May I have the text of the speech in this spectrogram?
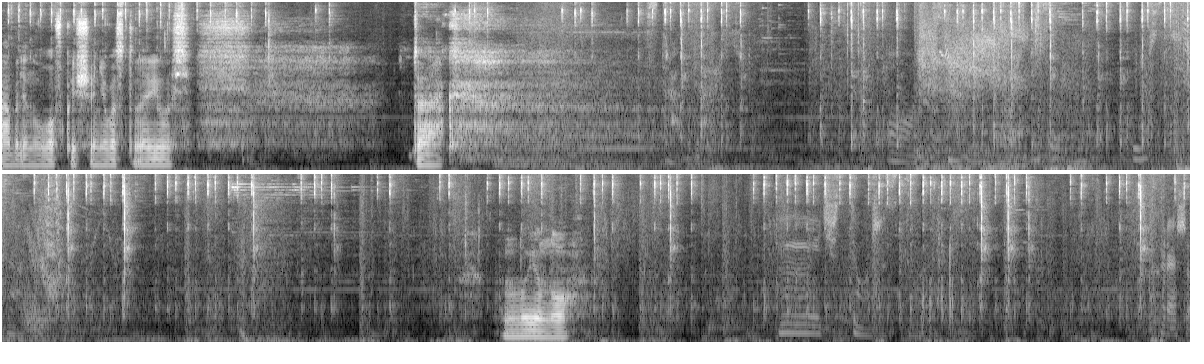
А, блин, уловка еще не восстановилась. Так, ну и ну. Ничтожество. Хорошо.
